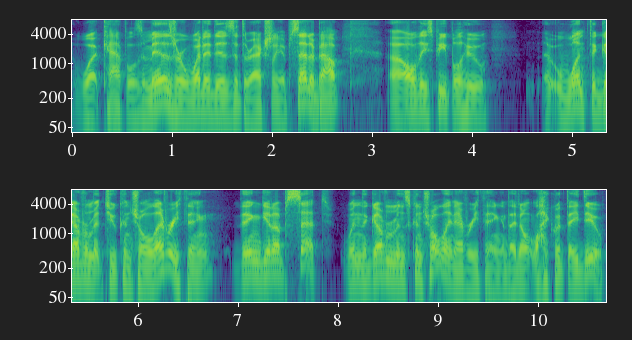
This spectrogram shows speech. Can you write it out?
what capitalism is or what it is that they're actually upset about. Uh, all these people who uh, want the government to control everything then get upset when the government's controlling everything and they don't like what they do.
